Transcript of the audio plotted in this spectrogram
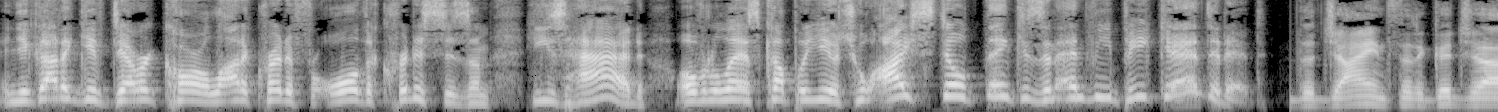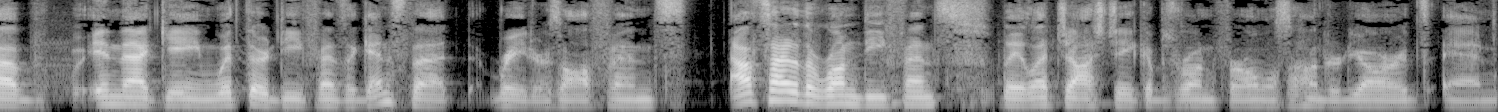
And you got to give Derek Carr a lot of credit for all the criticism he's had over the last couple of years, who I still think is an MVP candidate. the Giants did a good job in that game with their defense against that Raiders offense. Outside of the run defense, they let Josh Jacobs run for almost 100 yards and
